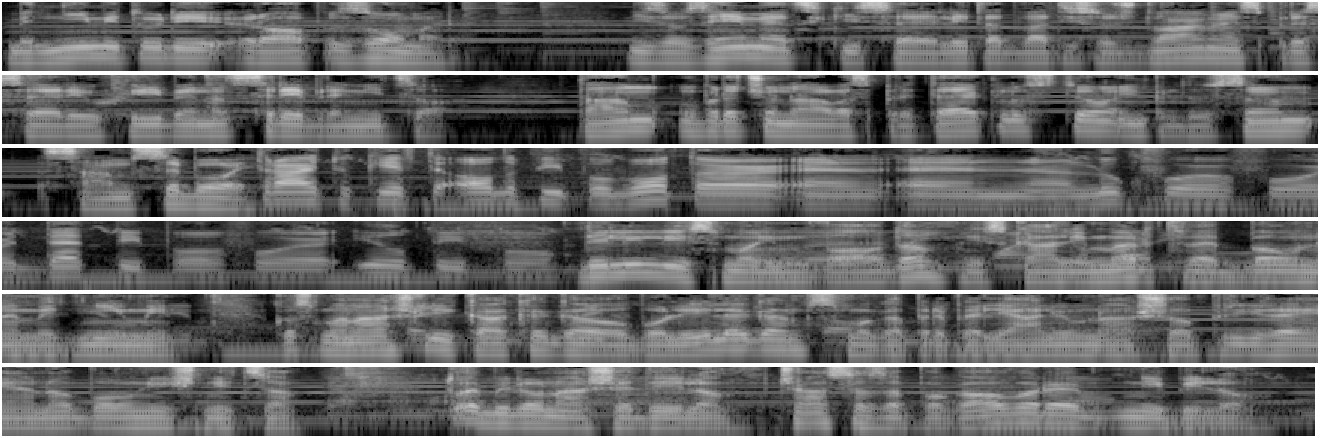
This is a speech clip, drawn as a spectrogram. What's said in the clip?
med njimi tudi Rob Zomer, nizozemec, ki se je leta 2012 preselil v hribe nad Srebrenico. Tam obračunava s preteklostjo in predvsem sam seboj. try to give the older people water and, and uh, look for, for dead people, for ill people. Delili smo jim vodo, iskali mrtve, bolne med njimi. Ko smo našli kakega obolelega, smo ga prepeljali v našo prirejeno bolnišnico. To je bilo naše delo. Časa za pogovore ni bilo.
